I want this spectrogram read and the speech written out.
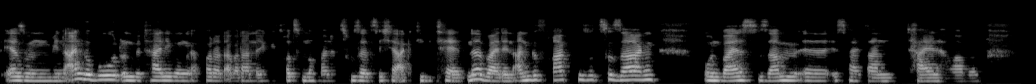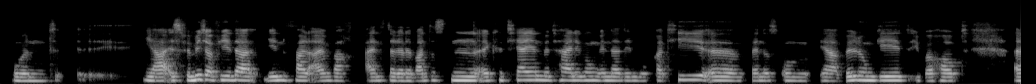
eher so ein, wie ein Angebot und Beteiligung erfordert aber dann irgendwie trotzdem nochmal eine zusätzliche Aktivität ne, bei den Angefragten sozusagen. Und beides zusammen äh, ist halt dann Teilhabe. Und äh, ja, ist für mich auf jeder, jeden Fall einfach eines der relevantesten äh, Kriterien Beteiligung in der Demokratie, äh, wenn es um ja, Bildung geht, überhaupt äh,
